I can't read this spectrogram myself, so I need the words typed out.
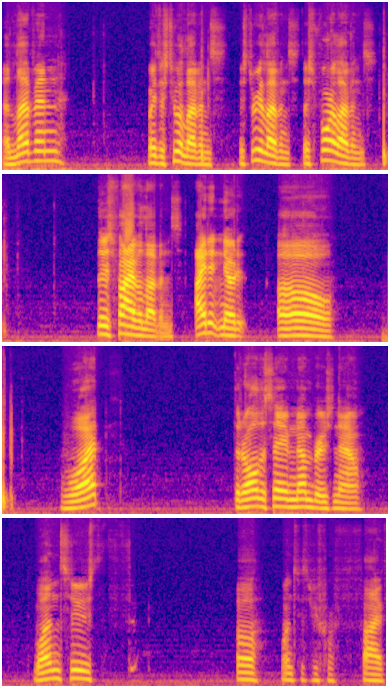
11. Wait, there's two 11s. There's three 11s. There's four 11s. There's five 11s. I didn't notice. Oh. What? They're all the same numbers now. One, two, oh, one, two, three, four, five.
